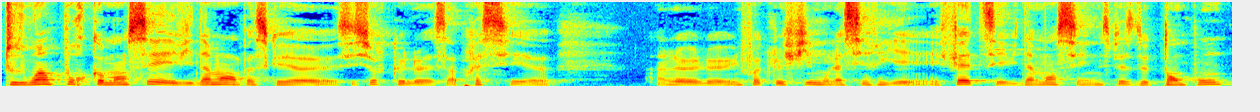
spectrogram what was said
tout loin pour commencer, évidemment, parce que euh, c'est sûr que le, après c'est le, le, une fois que le film ou la série est, est faite, c'est évidemment c'est une espèce de tampon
